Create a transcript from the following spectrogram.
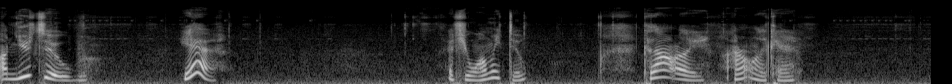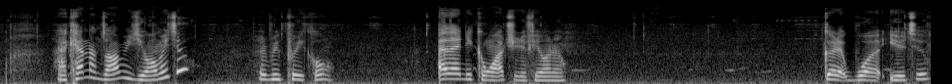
On YouTube. Yeah. If you want me to. Cause I don't really, I don't really care. I can on zombies. You want me to? It'd be pretty cool. And then you can watch it if you want to. Good at what? YouTube?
